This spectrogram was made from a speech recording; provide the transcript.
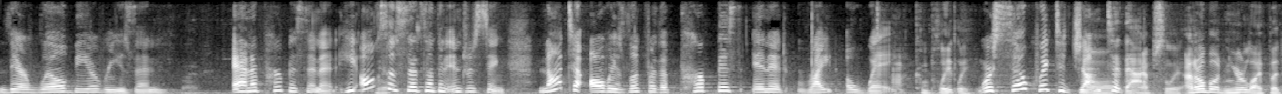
there will be a reason and a purpose in it. He also said something interesting not to always look for the purpose in it right away. Ah, completely. We're so quick to jump Oh, to that. Absolutely. I don't know about in your life, but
